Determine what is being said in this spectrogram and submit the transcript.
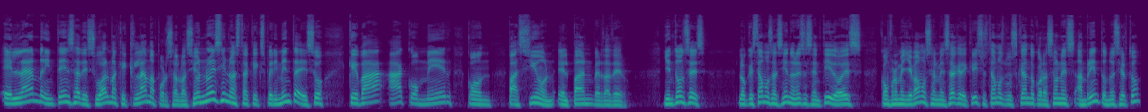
el hambre intensa de su alma que clama por salvación, no es sino hasta que experimenta eso que va a comer con pasión el pan verdadero. Y entonces, lo que estamos haciendo en ese sentido es, conforme llevamos el mensaje de Cristo, estamos buscando corazones hambrientos, ¿no es cierto?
